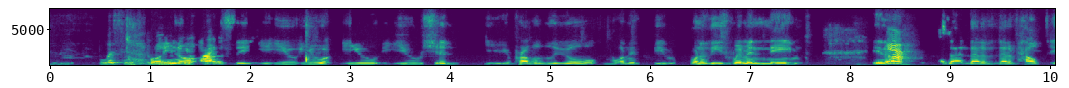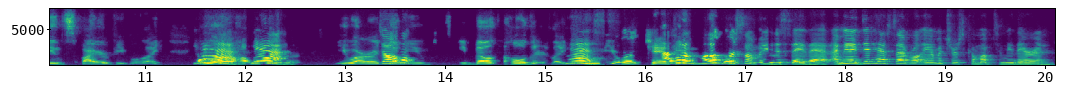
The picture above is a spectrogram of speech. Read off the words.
listen to Well, me. you know, honestly, you you you you should you probably will want to be one of these women named. You know, yeah, that that have that have helped inspire people. Like you are a yeah, Hall yeah. You are a WBC belt holder. Like Yes. you, you are a champion. I would have loved for somebody to say that. I mean, I did have several amateurs come up to me there, and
